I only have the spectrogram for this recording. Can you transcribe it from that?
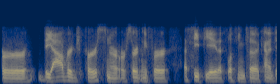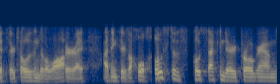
for the average person, or, or, certainly for a CPA that's looking to kind of dip their toes into the water, I, I think there's a whole host of post-secondary programs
